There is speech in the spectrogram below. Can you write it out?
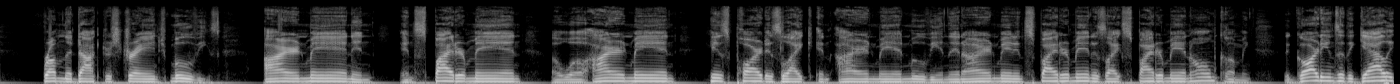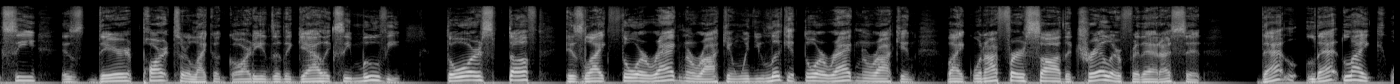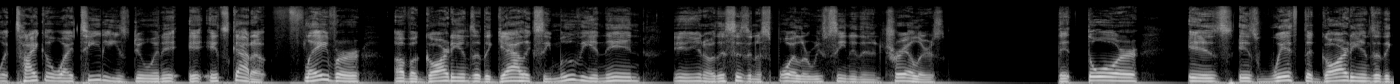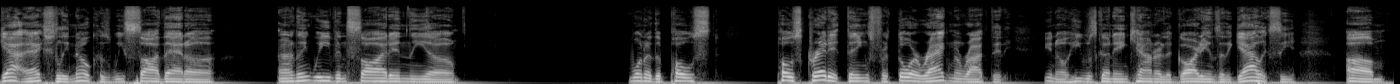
from the Doctor Strange movies. Iron Man and and Spider Man. Uh, well, Iron Man, his part is like an Iron Man movie, and then Iron Man and Spider Man is like Spider Man Homecoming. The Guardians of the Galaxy is their parts are like a Guardians of the Galaxy movie. Thor's stuff is like Thor Ragnarok. And when you look at Thor Ragnarok, and like when I first saw the trailer for that, I said, that that like what Taika Waititi's doing, it, it it's got a flavor of a Guardians of the Galaxy movie. And then, you know, this isn't a spoiler, we've seen it in the trailers. That Thor is is with the Guardians of the Galaxy. Actually, no, because we saw that. Uh, I think we even saw it in the uh, one of the post post credit things for Thor Ragnarok that you know he was going to encounter the Guardians of the Galaxy. Um,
